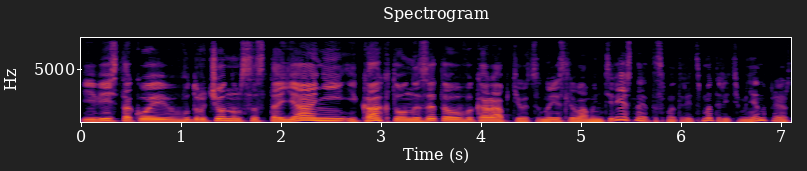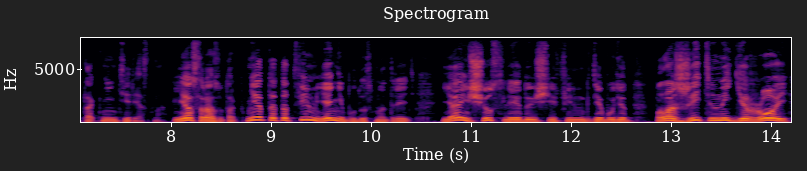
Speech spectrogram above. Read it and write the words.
и весь такой в удрученном состоянии, и как-то он из этого выкарабкивается. Но если вам интересно это смотреть, смотрите. Мне, например, так не интересно. Я сразу так, нет, этот фильм я не буду смотреть. Я ищу следующий фильм, где будет положительный герой,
